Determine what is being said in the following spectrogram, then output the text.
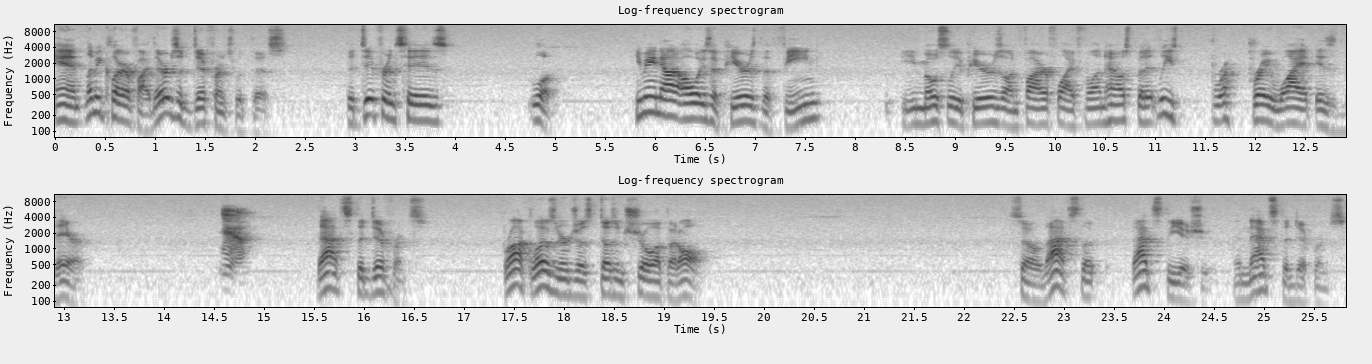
And let me clarify, there's a difference with this. The difference is look, he may not always appear as the Fiend. He mostly appears on Firefly Funhouse, but at least Br- Bray Wyatt is there. That's the difference. Brock Lesnar just doesn't show up at all. So that's the that's the issue, and that's the difference.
